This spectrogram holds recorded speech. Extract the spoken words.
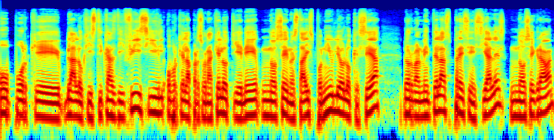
o porque la logística es difícil o porque la persona que lo tiene, no sé, no está disponible o lo que sea. Normalmente las presenciales no se graban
